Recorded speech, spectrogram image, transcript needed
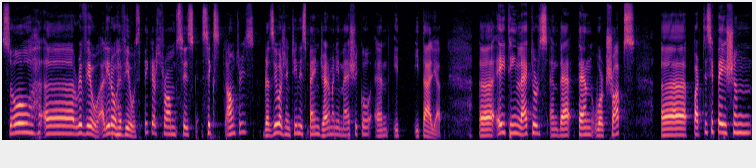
So, uh, review, a little review. Speakers from six, six, countries, Brazil, Argentina, Spain, Germany, Mexico, and it, Italia. Uh, 18 lectures and 10 workshops. Uh, participation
